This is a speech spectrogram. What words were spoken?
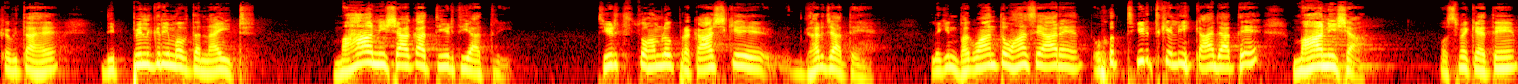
कविता है the pilgrim of the night महानिशा का तीर्थ यात्री तीर्थ तो हम लोग प्रकाश के घर जाते हैं, लेकिन भगवान तो वहाँ से आ रहे हैं। तो वो तीर्थ के लिए कहा जाते हैं? महानिशा। उसमें कहते हैं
